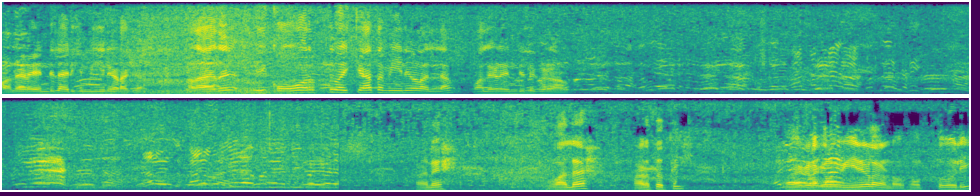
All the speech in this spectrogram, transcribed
വലയുടെ എൻഡിലായിരിക്കും മീൻ കിടക്കുക. അതായത് ഈ കോർത്ത് വയ്ക്കാത്ത മീനുകളെല്ലാം വലയുടെ എൻഡിൽ കാണും അങ്ങനെ വല അടുത്തെത്തി. അങ്ങനെ കിടക്കുന്ന മീനുകളെ കണ്ടോ? മൊത്തോലി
